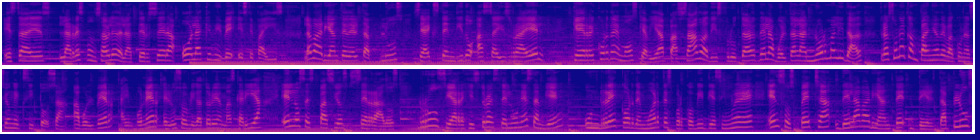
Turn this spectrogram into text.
Esta es la responsable de la tercera ola que vive este país. La variante Delta Plus se ha extendido hasta Israel que recordemos que había pasado a disfrutar de la vuelta a la normalidad tras una campaña de vacunación exitosa, a volver a imponer el uso obligatorio de mascarilla en los espacios cerrados. Rusia registró este lunes también un récord de muertes por COVID-19 en sospecha de la variante Delta Plus.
